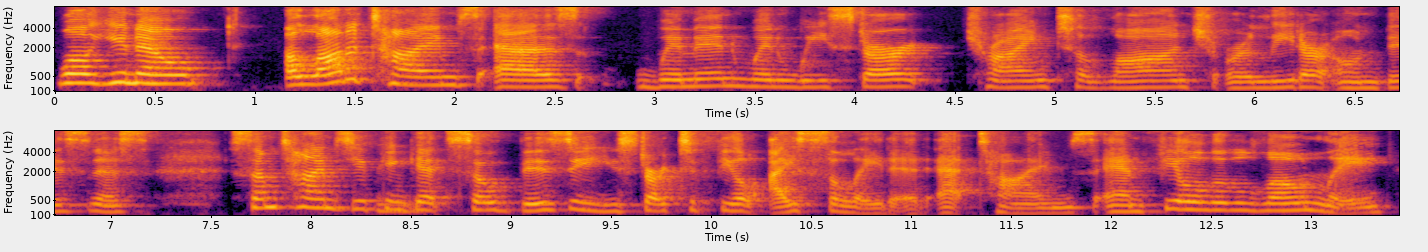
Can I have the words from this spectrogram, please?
Well, you know, a lot of times as women, when we start trying to launch or lead our own business, sometimes you can Mhm. get so busy, you start to feel isolated at times and feel a little lonely.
